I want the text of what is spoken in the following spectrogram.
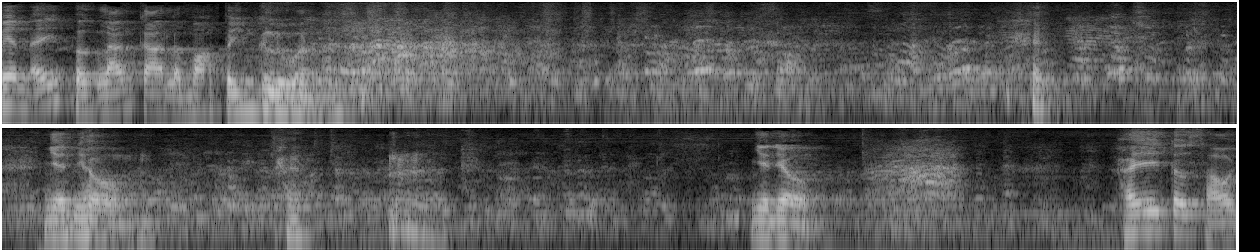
មានអីពឹកឡើងកើតលមោះពេញខ្លួនញាតិញោមញាតិញោម ហើយទៅស្រោច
